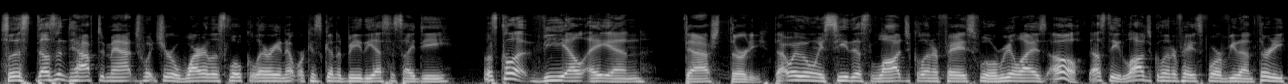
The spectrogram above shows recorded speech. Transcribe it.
So this doesn't have to match what your wireless local area network is going to be, the SSID. Let's call it VLAN 30. That way, when we see this logical interface, we'll realize, oh, that's the logical interface for VLAN 30.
